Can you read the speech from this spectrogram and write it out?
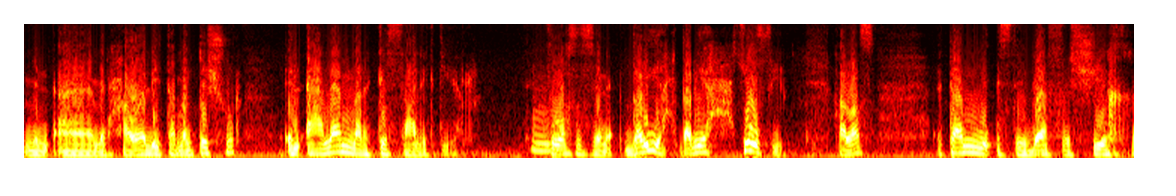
من آه من حوالي 8 أشهر الإعلام ما ركزش عليه كتير. في وسط سيناء ضريح ضريح صوفي خلاص تم استهداف الشيخ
